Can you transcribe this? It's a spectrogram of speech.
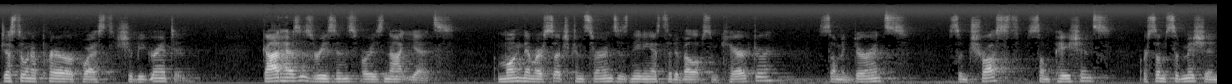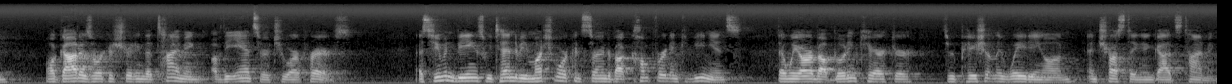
just when a prayer request should be granted. God has his reasons for his not yets. Among them are such concerns as needing us to develop some character, some endurance, some trust, some patience, or some submission, while God is orchestrating the timing of the answer to our prayers. As human beings, we tend to be much more concerned about comfort and convenience than we are about building character through patiently waiting on and trusting in God's timing.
